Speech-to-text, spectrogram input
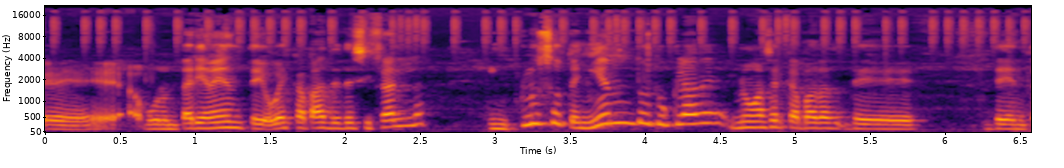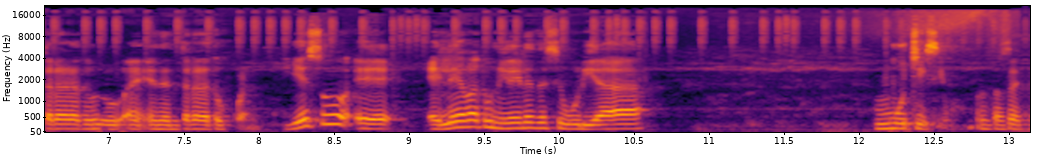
eh, voluntariamente o es capaz de descifrarla, incluso teniendo tu clave, no va a ser capaz de, entrar, a tu, de entrar a tus cuentas. Y eso eleva tus niveles de seguridad muchísimo. Entonces,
